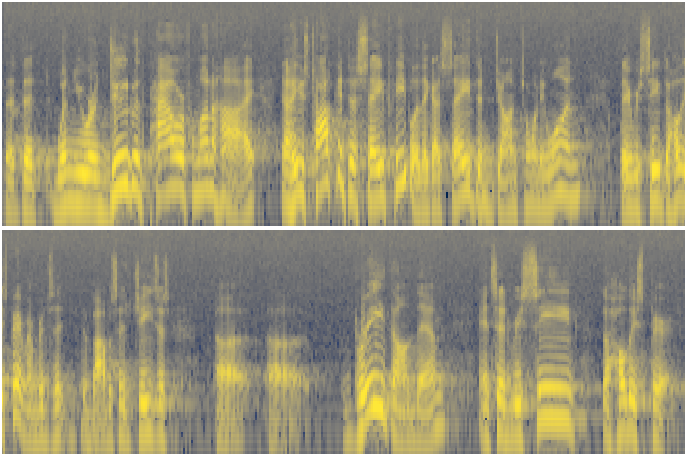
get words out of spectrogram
That, that when you were endued with power from on high, now he was talking to saved people. They got saved in John 21. They received the Holy Spirit. Remember, the Bible says Jesus uh, uh, breathed on them and said, Receive the Holy Spirit.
